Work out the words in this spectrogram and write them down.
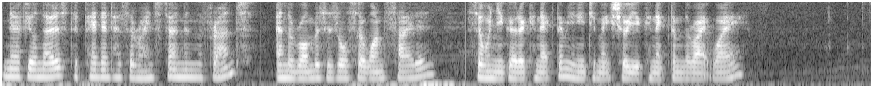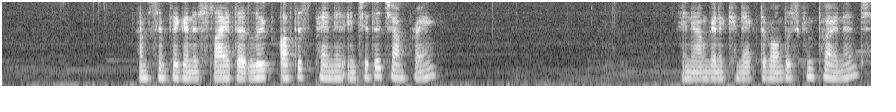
Now if you'll notice the pendant has a rhinestone in the front and the rhombus is also one-sided. So when you go to connect them, you need to make sure you connect them the right way. I'm simply going to slide the loop of this pendant into the jump ring. And now I'm going to connect the rhombus component.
